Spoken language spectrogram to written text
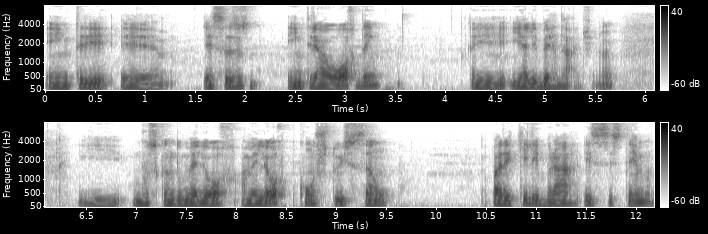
entre é, essas entre a ordem e, e a liberdade, né? e buscando melhor a melhor constituição para equilibrar esse sistema.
